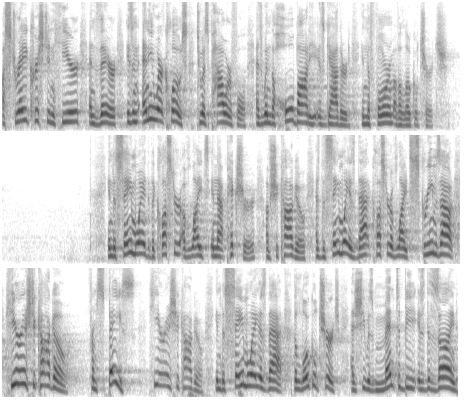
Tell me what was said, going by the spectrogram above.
A stray Christian here and there isn't anywhere close to as powerful as when the whole body is gathered in the form of a local church. In the same way that the cluster of lights in that picture of Chicago, as the same way as that cluster of lights screams out, Here is Chicago from space, Here is Chicago. In the same way as that, the local church, as she was meant to be, is designed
